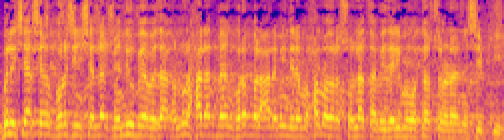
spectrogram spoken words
بل چې سره برش ان شاء الله ژوندۍ به دا نور حالت بیان رب العالمین محمد رسول الله تعالی دې مو تاسو سره نصیب کړي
